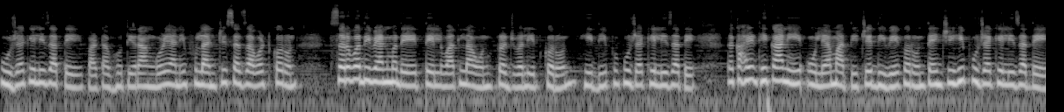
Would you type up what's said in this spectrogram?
पूजा केली जाते. पाटाभोवती रांगोळी आणि फुलांची सजावट करून सर्व दिव्यांमध्ये तेलवात लावून प्रज्वलित करून ही दीपपूजा केली जाते. तर काही ठिकाणी ओल्या मातीचे दिवे करून त्यांचीही पूजा केली जाते.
